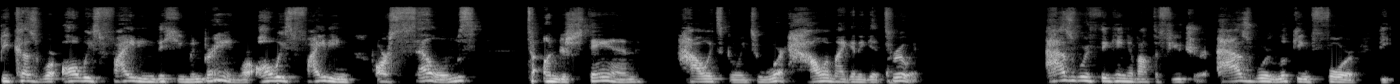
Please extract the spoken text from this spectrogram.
because we're always fighting the human brain. We're always fighting ourselves to understand how it's going to work. How am I going to get through it? As we're thinking about the future, as we're looking for the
